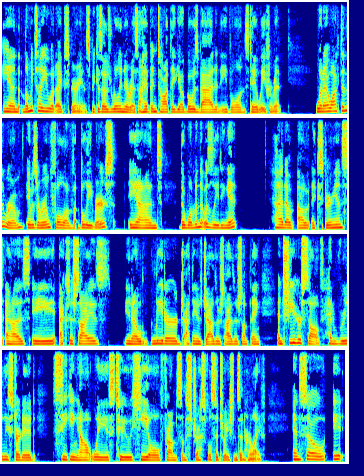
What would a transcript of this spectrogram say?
and let me tell you what I experienced because I was really nervous. I had been taught that yoga was bad and evil and stay away from it. When I walked in the room, it was a room full of believers and the woman that was leading it had a, a experience as a exercise you know, leader, I think it was jazzercise or something. And she herself had really started seeking out ways to heal from some stressful situations in her life. And so it,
